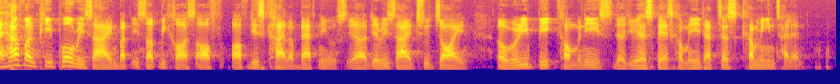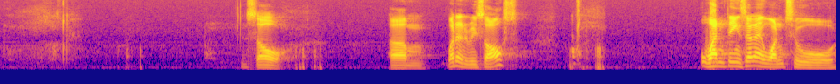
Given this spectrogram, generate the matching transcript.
I have one people resign, but it's not because of, of this kind of bad news. Uh, they resign to join a very big company, the US-based company that's just coming in Thailand. So, um, what are the results? One thing that I want to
